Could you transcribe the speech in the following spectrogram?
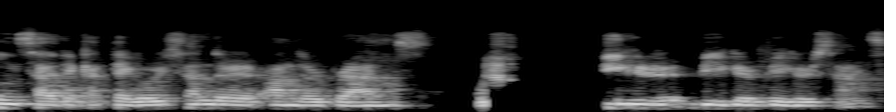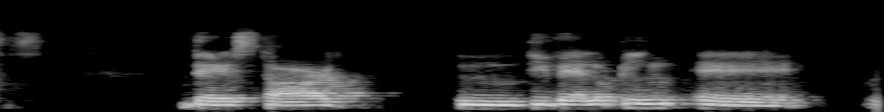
inside the categories under under brands, bigger, bigger, bigger sizes. They start um, developing uh,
